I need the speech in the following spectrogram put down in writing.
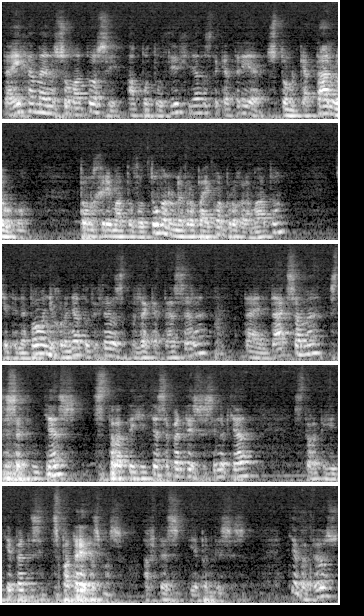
τα είχαμε ενσωματώσει από το 2013 στον κατάλογο των χρηματοδοτούμενων ευρωπαϊκών προγραμμάτων και την επόμενη χρονιά, το 2014, τα εντάξαμε στις εθνικές στρατηγικές επενδύσεις. Είναι πια στρατηγική επένδυση της πατρίδας μας αυτές οι επενδύσεις. Και βεβαίως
